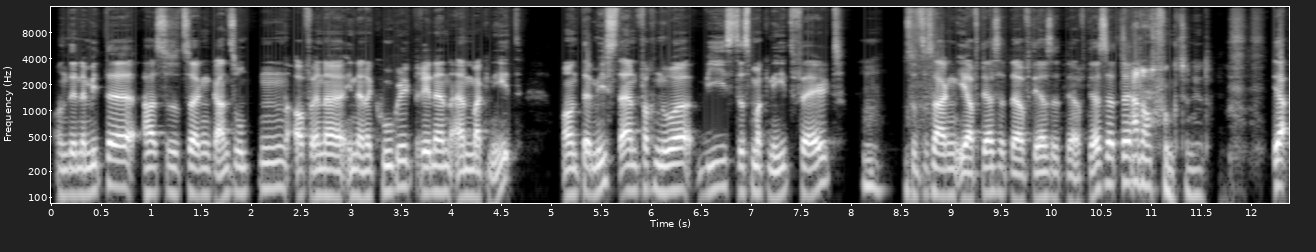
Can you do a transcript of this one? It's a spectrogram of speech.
und in der Mitte hast du sozusagen ganz unten auf einer, in einer Kugel drinnen ein Magnet und der misst einfach nur, wie ist das Magnetfeld, hm. sozusagen eher auf der Seite, auf der Seite, auf der Seite. Hat auch funktioniert. Ja,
